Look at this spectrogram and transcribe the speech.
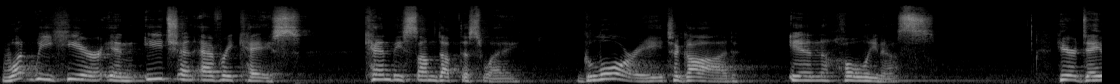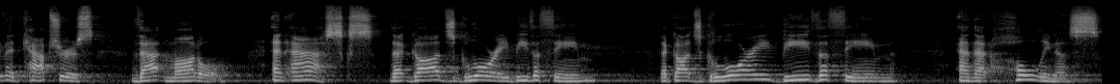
What we hear in each and every case can be summed up this way Glory to God in holiness. Here, David captures that model and asks that God's glory be the theme, that God's glory be the theme, and that holiness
